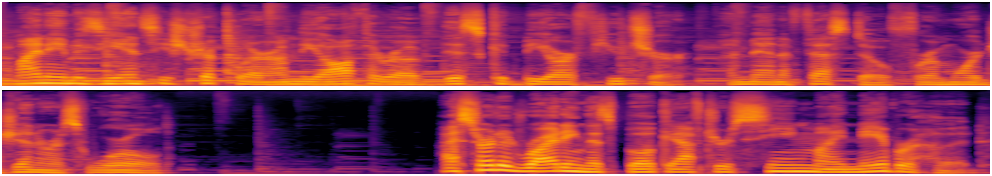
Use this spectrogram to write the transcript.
my name is Yancey Strickler. I'm the author of This Could Be Our Future, a manifesto for a more generous world. I started writing this book after seeing my neighborhood,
